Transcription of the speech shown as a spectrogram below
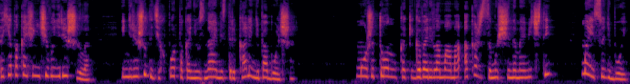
Да я пока еще ничего не решила. И не решу до тех пор, пока не узнаю мистера Калли не побольше. Может, он, как и говорила мама, окажется мужчиной моей мечты? Моей судьбой?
